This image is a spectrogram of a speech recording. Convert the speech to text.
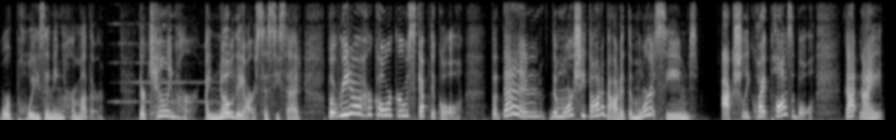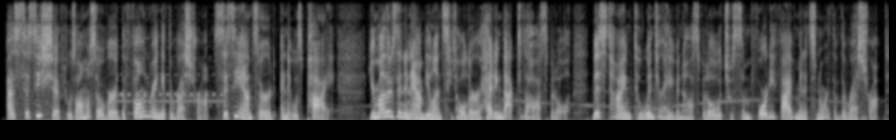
were poisoning her mother. They're killing her. I know they are, Sissy said. But Rita, her coworker, was skeptical. But then, the more she thought about it, the more it seemed actually quite plausible. That night, as Sissy's shift was almost over, the phone rang at the restaurant. Sissy answered, and it was Pye. Your mother's in an ambulance, he told her, heading back to the hospital, this time to Winter Haven Hospital, which was some 45 minutes north of the restaurant.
